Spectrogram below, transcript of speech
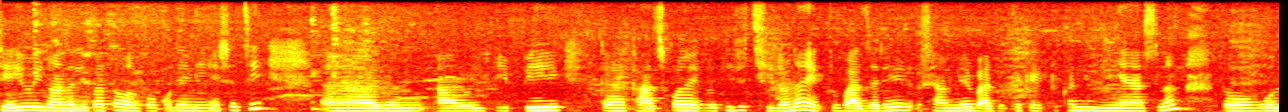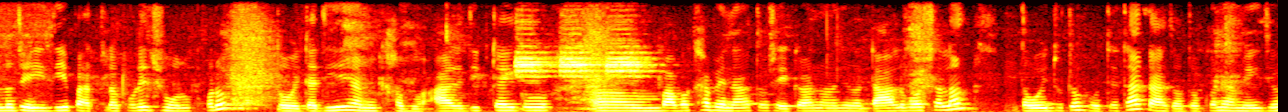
সেই ওই গাঁদালি পাতা অল্প করে নিয়ে এসেছি। আর আর ওই পেঁপে কাঁচকলা এগুলো কিছু ছিল না, একটু বাজারে সামনের বাজার থেকে একটুখানি নিয়ে আসলাম। তো বলল যে, এই দিয়ে পাতলা করে ঝোল করো, তো ওইটা দিয়েই আমি খাব। আর এদিকটাই তো বাবা খাবে না, তো সেই কারণে ডাল বসালাম। তো ওই দুটো হতে থাক, আর ততক্ষণে আমি এই যে,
